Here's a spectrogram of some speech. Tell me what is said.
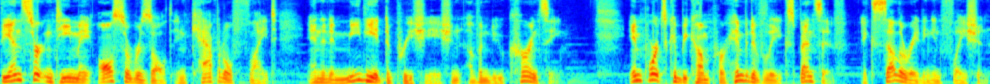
The uncertainty may also result in capital flight and an immediate depreciation of a new currency. Imports could become prohibitively expensive, accelerating inflation.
